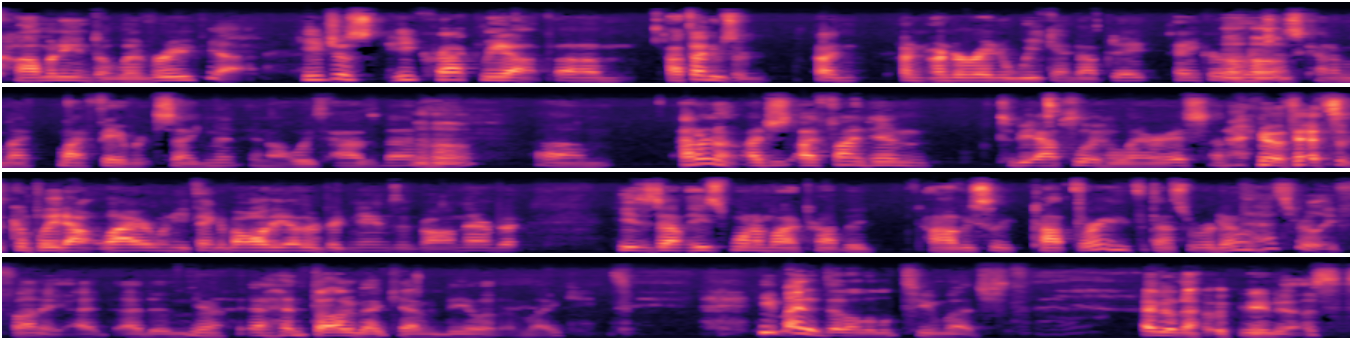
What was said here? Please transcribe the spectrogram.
comedy and delivery. Yeah. He just he cracked me up. Um, I thought he was a, an an underrated weekend update anchor, Uh-huh. which is kind of my, my favorite segment and always has been. Uh-huh. Um, I don't know. I just I find him to be absolutely hilarious, and I know that's a complete outlier when you think of all the other big names that have gone there. But he's he's one of my probably obviously top three if that's what we're doing. That's really funny. I, I didn't. Yeah. I hadn't thought about Kevin Nealon. I'm like, he might have done a little too much. I don't know. Who knows?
